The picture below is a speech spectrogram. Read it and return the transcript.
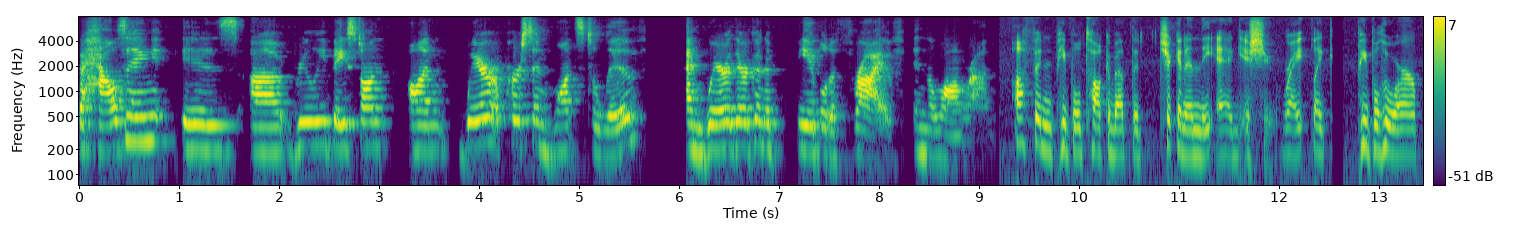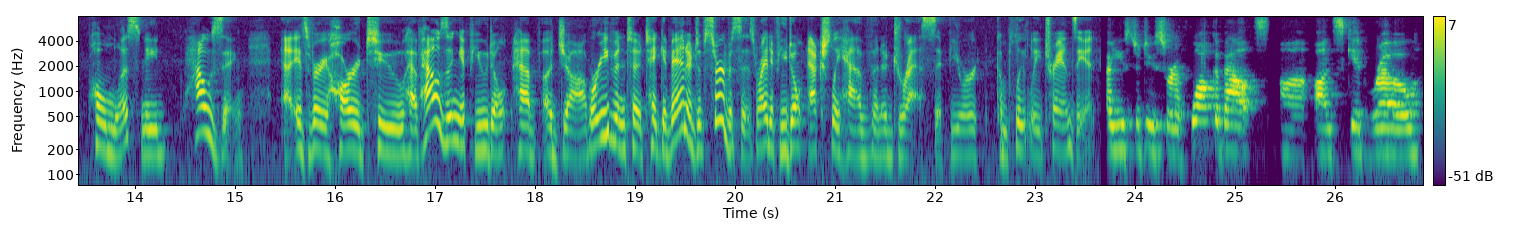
The housing is uh, really based on, on where a person wants to live and where they're going to be able to thrive in the long run. Often people talk about the chicken and the egg issue, right? Like people who are homeless need housing. Uh, it's very hard to have housing if you don't have a job or even to take advantage of services, right? If you don't actually have an address, if you're completely transient. I used to do sort of walkabouts uh, on Skid Row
